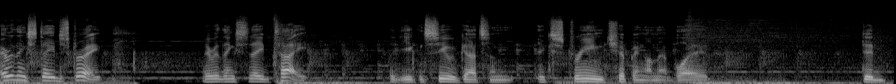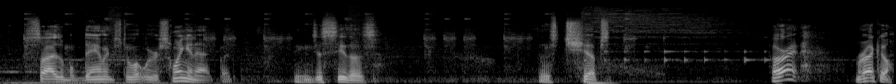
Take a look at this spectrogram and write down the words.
Everything stayed straight. Everything stayed tight. But you can see we've got some extreme chipping on that blade. Did sizable damage to what we were swinging at, but you can just see those, those chips. All right, Mareko,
